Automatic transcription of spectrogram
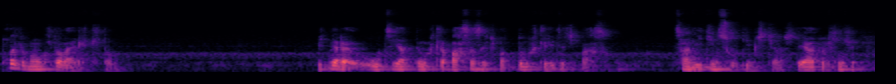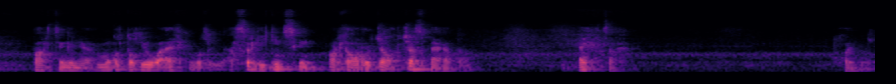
Тухайл Монголд байгаа харилцалтай бид нэр үзэн яддаг мөртлөө багсаас гэж боддог мөртлөө хийж багсахгүй. Цаана эдийн засаг дэмжиж байгаа шүү дээ. Яг бол ихэнх Барцингийн Монголд бол юу арх бол асар эдийн засгийн орлого оруулж байгаа учраас байгаад байгаа. Арх цаах. Тухай бол.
